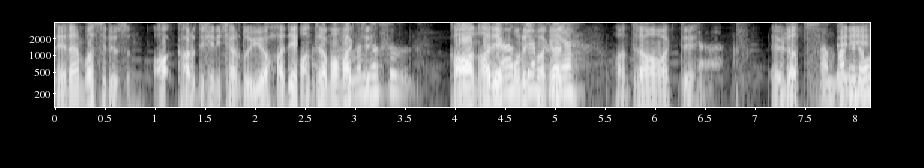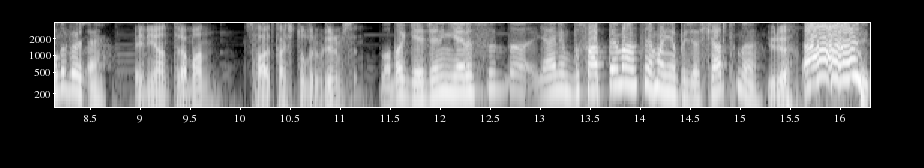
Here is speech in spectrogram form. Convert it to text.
Neden bahsediyorsun? Aa, kardeşin içeride uyuyor. Hadi antrenman Ama vakti. nasıl? Kaan hadi Ne konuşma gel. ya? Antrenman vakti. Evlat. Lan en, bana iyi, ne oldu böyle? en iyi antrenman saat kaçta olur bilir misin? Baba gecenin yarısı da yani bu saatte mi antrenman yapacağız? Şart mı? Yürü. Ay!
